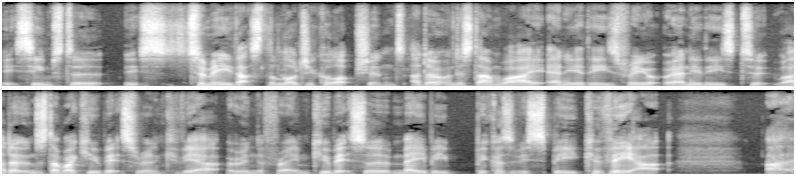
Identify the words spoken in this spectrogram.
It seems to it's to me that's the logical options. I don't understand why any of these three, any of these two. Well, I don't understand why Kubica and Kvyat are in the frame. Kubica maybe because of his speed. Kvyat. I,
